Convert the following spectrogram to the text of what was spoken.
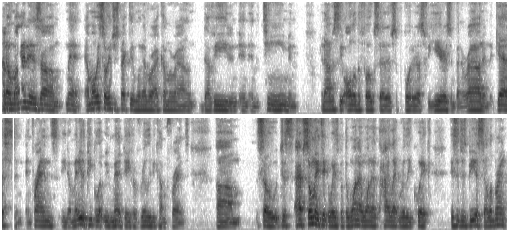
No, mine is, um, man, I'm always so introspective whenever I come around David and, and, and, the team and, and obviously all of the folks that have supported us for years and been around and the guests and, and friends. You know, many of the people that we've met, Dave, have really become friends. Um, so just, I have so many takeaways, but the one I want to highlight really quick is to just be a celebrant.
